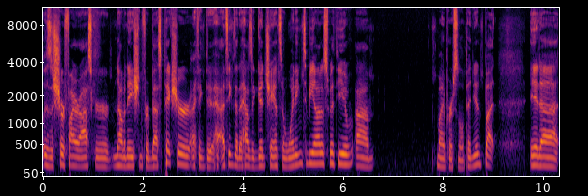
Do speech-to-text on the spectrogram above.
is a surefire Oscar nomination for Best Picture. I think that I think that it has a good chance of winning. To be honest with you, um, my personal opinion, but it uh,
